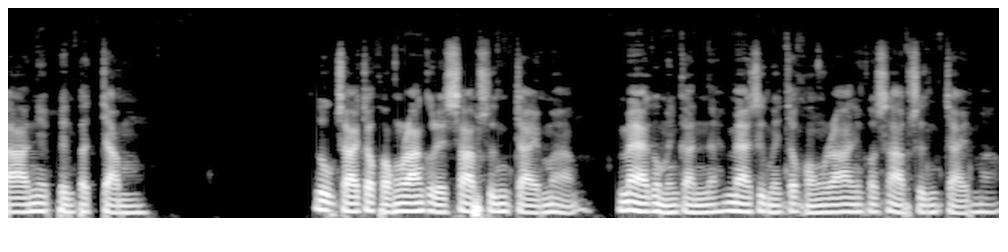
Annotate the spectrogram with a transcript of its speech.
ร้านเนี่ยเป็นประจำลูกชายเจ้าของร้านก็เลยซาบซึ้งใจมาก แม่ก็เหมือนกันนะแม่ซึ่งเป็นเจ้าของร้านก็ซาบซึ้งใจมาก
